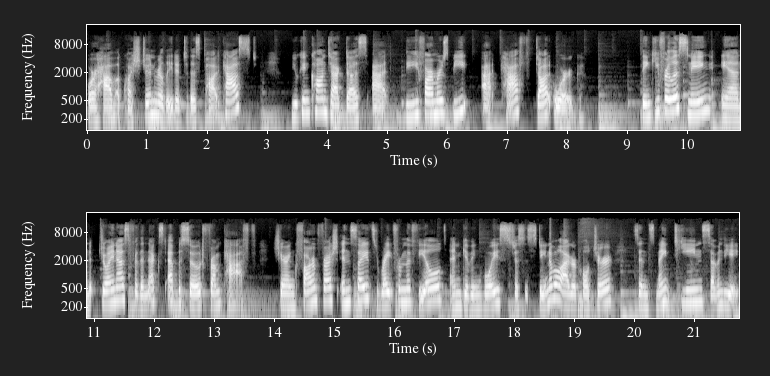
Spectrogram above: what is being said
or have a question related to this podcast? You can contact us at thefarmersbeet at caff.org. Thank you for listening and join us for the next episode from CAFF, sharing farm fresh insights right from the field and giving voice to sustainable agriculture since 1978.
